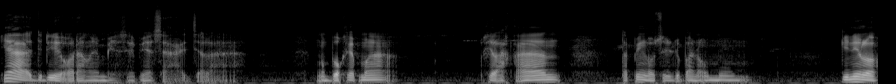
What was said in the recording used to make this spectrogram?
ya jadi orang yang biasa-biasa aja lah. Ngebokep mah silahkan tapi nggak usah di depan umum. Gini loh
